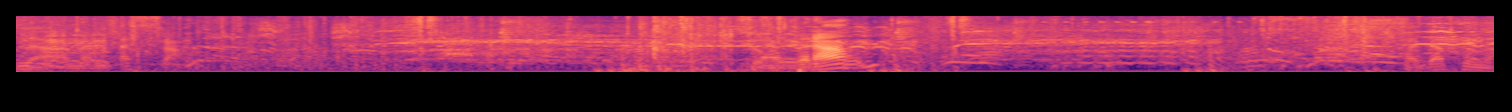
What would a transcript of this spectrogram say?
لا من أسرع Dobra. na.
